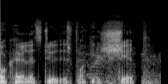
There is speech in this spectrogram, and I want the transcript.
Okay, let's do this fucking shit.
